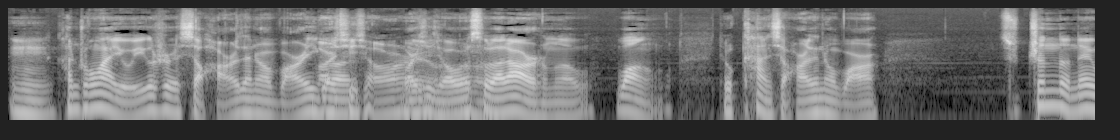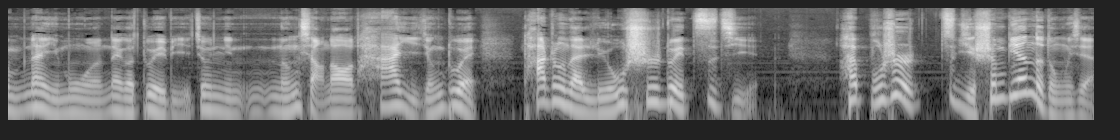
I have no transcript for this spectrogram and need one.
嗯，看窗外有一个是小孩儿在那儿玩一个玩气球，玩气球、嗯塑料袋儿什么的，忘了，就看小孩儿在那儿玩儿，就真的那那一幕那个对比，就你能想到他已经对他正在流失对自己，还不是自己身边的东西，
